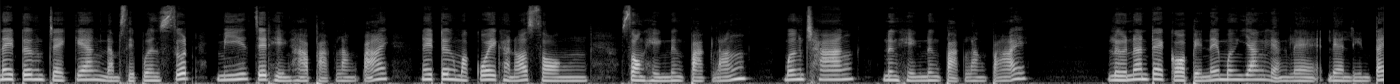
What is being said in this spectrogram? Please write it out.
ในเติงใจแก้งนำเสเปิ้นสุด มีเจ็ดเหงหาปากหลังป้ายในเติงมะก้วยค่ะเนาะสองสองเหงหนึ่งปากหลัง เมืองช้างหนึ่งเหงหนึ่งปากหลังป้ายหรือนั่นแต่ก็เป็นในเมืองย่างแหลงแหล่แลนลินใต้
